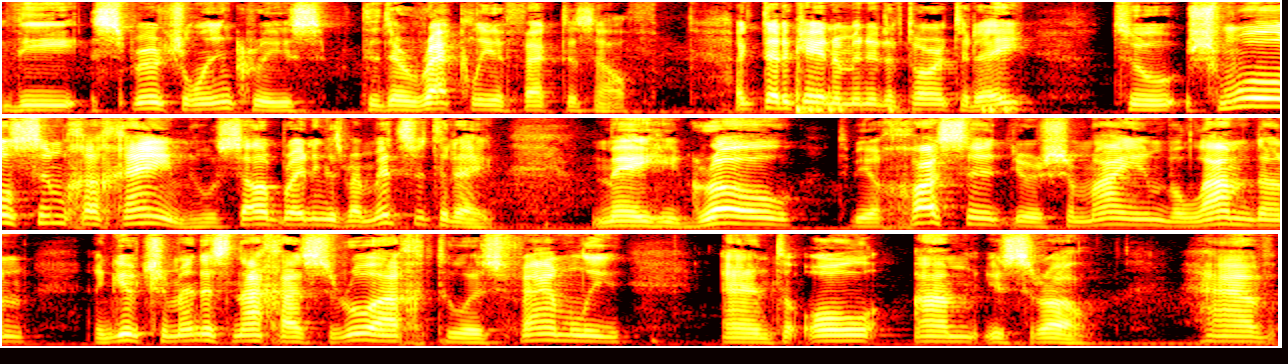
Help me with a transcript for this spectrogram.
the spiritual increase to directly affect his health. I dedicate a minute of Torah today to Shmuel Simcha Chain, who's celebrating his bar mitzvah today. May he grow to be a chassid, yerei Shamayim, v'lamdon, and give tremendous nachas ruach to his family and to all Am Yisrael. Have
